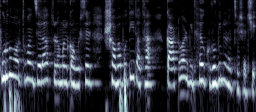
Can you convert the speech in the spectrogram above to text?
পূর্ব বর্ধমান জেলা তৃণমূল কংগ্রেসের সভাপতি তথা কাটোয়ার বিধায়ক Rabindranath Chatterjee.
